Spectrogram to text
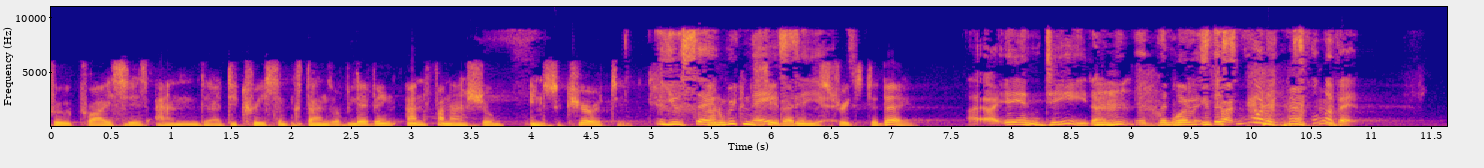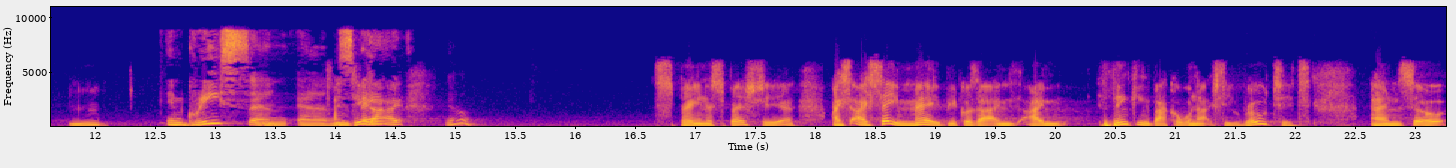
food prices and uh, decreasing standards of living and financial insecurity. You say and we can see that in the streets today. Uh, indeed. Mm-hmm. the well, news this fact, morning full of it. Mm-hmm in Greece and, and Indeed, Spain. I, yeah. Spain, especially, yeah. I, I say may because I'm I'm thinking back on when I actually wrote it, and so,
